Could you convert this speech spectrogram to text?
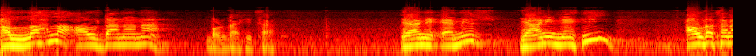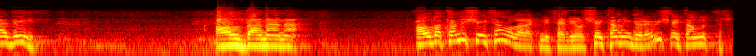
Allah'la aldanana burada hitap. Yani emir, yani nehi aldatana değil. Aldanana. Aldatanı şeytan olarak niteliyor. Şeytanın görevi şeytanlıktır.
